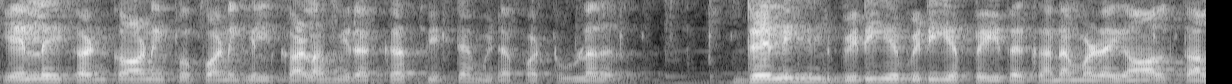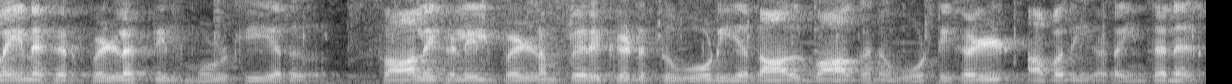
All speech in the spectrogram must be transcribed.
எல்லை கண்காணிப்பு பணியில் களம் இறக்க திட்டமிடப்பட்டுள்ளது. டெல்லியில் விடிய விடிய பெய்த கனமழையால் தலைநகர் வெள்ளத்தில் மூழ்கியது. சாலைகளில் வெள்ளம் பெருக்கெடுத்து ஓடியதால் வாகன ஓட்டிகள் அவதியடைந்தனர்.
